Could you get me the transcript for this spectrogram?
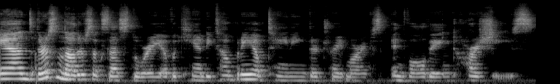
And there's another success story of a candy company obtaining their trademarks involving Hershey's.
